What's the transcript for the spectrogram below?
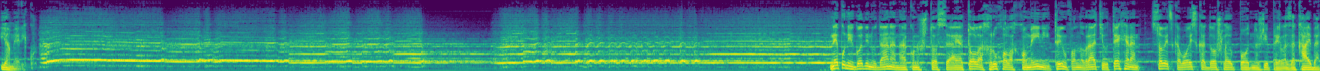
i Ameriku. Nepunih godinu dana nakon što se Ajatolah Ruholah Khomeini triumfalno vratio u Teheran, sovjetska vojska došla je u podnožje prelaza Kajbar.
